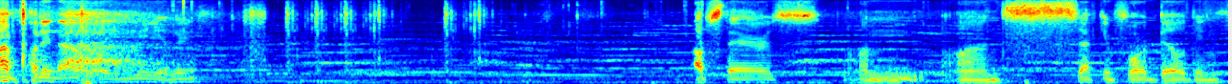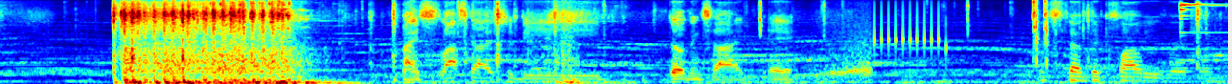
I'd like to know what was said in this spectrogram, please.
I'm putting that away immediately. Upstairs on on second floor building. Nice. Last guy should be building side. Hey. It's the, the cloudy version.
